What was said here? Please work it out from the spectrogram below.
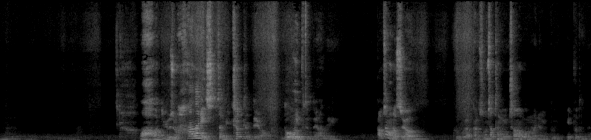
음. 와 맞다 요즘 하늘이 진짜 미쳤던데요. 너무 이쁘던데 하늘이. 깜짝 놀랐어요. 그뭐 약간 솜사탕 뭉쳐놓은 것 마냥 이쁘, 이쁘던데.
